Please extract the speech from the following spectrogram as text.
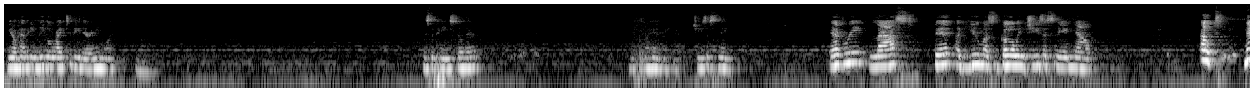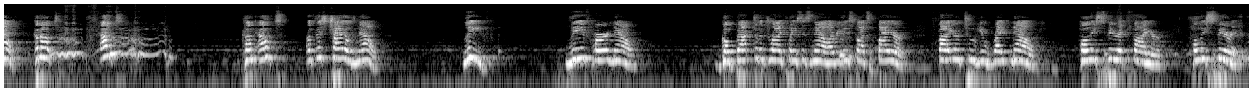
You don't have any legal right to be there anymore. Is the pain still there? I'll put my hand right there. Jesus' name. Every last bit of you must go in Jesus' name now. Out! Now! Come out! Out! Come out of this child now. Leave. Leave her now. Go back to the dry places now. I release God's fire. Fire to you right now. Holy Spirit, fire. Holy Spirit.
